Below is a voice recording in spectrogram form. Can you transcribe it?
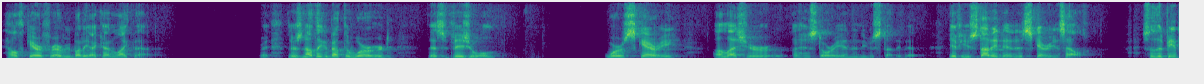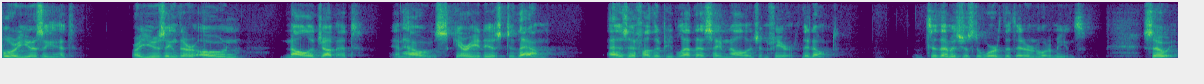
health care for everybody? I kind of like that. Right? There's nothing about the word that's visual or scary unless you're a historian and you've studied it. If you studied it, it's scary as hell. So the people who are using it are using their own knowledge of it and how scary it is to them as if other people have that same knowledge and fear. They don't. To them, it's just a word that they don't know what it means. So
